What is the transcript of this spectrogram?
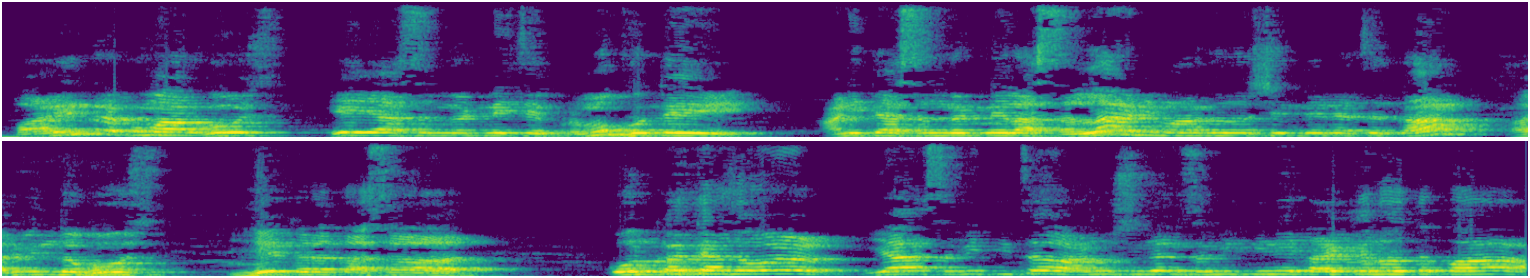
बारिंद्र कुमार घोष हे या संघटनेचे प्रमुख होते. आणि त्या संघटनेला सल्ला आणि मार्गदर्शन देण्याचं काम अरविंद घोष हे करत असत. कोलकात्याजवळ या समितीचं अनुशीलन समितीने काय केलं होतं पहा?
